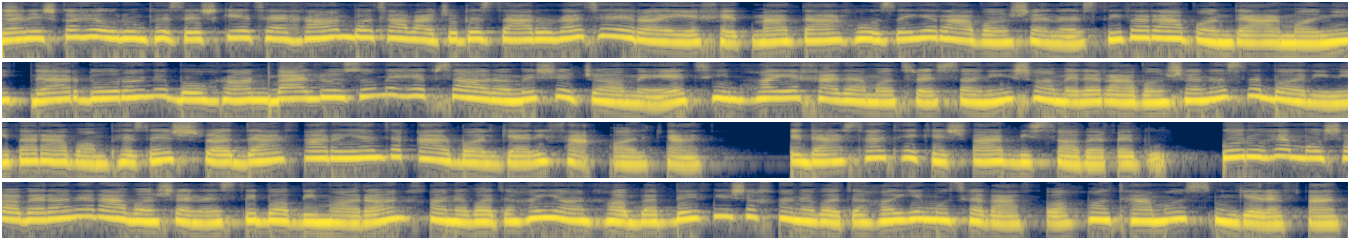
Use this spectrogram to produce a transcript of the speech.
دانشگاه علوم پزشکی تهران با توجه به ضرورت ارائه خدمت در حوزه روانشناسی و روان درمانی در دوران بحران و لزوم حفظ آرامش جامعه تیم‌های خدمات رسانی شامل روانشناس بالینی و روانپزشک را در فرایند قربالگری فعال کرد که در سطح کشور بی سابقه بود. گروه مشاوران روانشناسی با بیماران خانواده های آنها و به ویژه خانواده های متوفاها تماس می گرفتند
